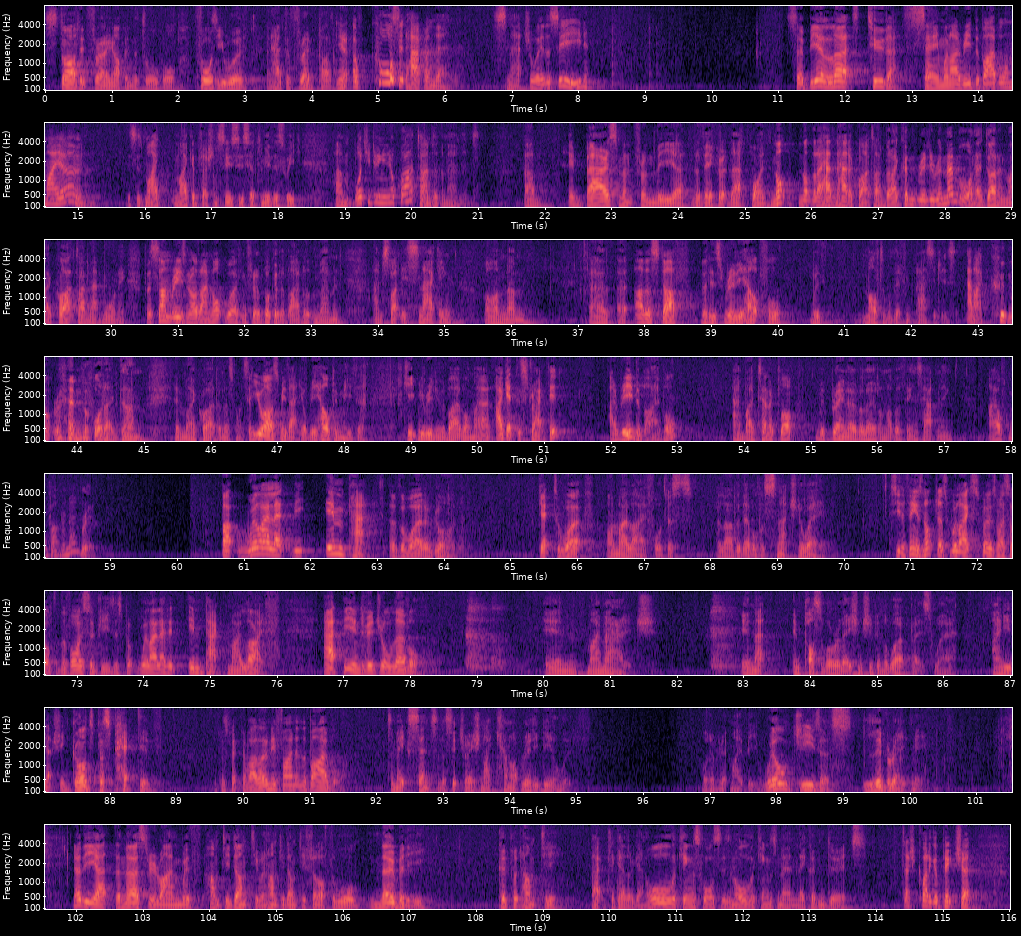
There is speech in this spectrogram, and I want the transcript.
started throwing up in the talk or thought he would and had to thread past. You know, of course it happened then. Snatch away the seed. So be alert to that. Same when I read the Bible on my own. This is my, my confession. Susu said to me this week, um, What are you doing in your quiet times at the moment? Um, embarrassment from the, uh, the vicar at that point. Not, not that I hadn't had a quiet time, but I couldn't really remember what I'd done in my quiet time that morning. For some reason or other, I'm not working through a book of the Bible at the moment. I'm slightly snacking on um, uh, uh, other stuff that is really helpful with multiple different passages. And I could not remember what I'd done in my quiet time. So you ask me that, you'll be helping me to keep me reading the Bible on my own. I get distracted. I read the Bible, and by 10 o'clock, with brain overload on other things happening, I often can't remember it. But will I let the impact of the Word of God get to work on my life or just allow the devil to snatch it away? See, the thing is not just will I expose myself to the voice of Jesus, but will I let it impact my life at the individual level in my marriage, in that impossible relationship in the workplace where I need actually God's perspective, the perspective I'll only find in the Bible to make sense of a situation I cannot really deal with, whatever it might be. Will Jesus liberate me? You know the, uh, the nursery rhyme with Humpty Dumpty, when Humpty Dumpty fell off the wall? Nobody could put Humpty back together again. All the king's horses and all the king's men, they couldn't do it. It's actually quite a good picture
